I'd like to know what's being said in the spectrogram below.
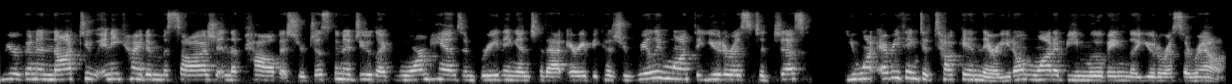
you're gonna not do any kind of massage in the pelvis. You're just gonna do like warm hands and breathing into that area because you really want the uterus to just you want everything to tuck in there. You don't want to be moving the uterus around.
